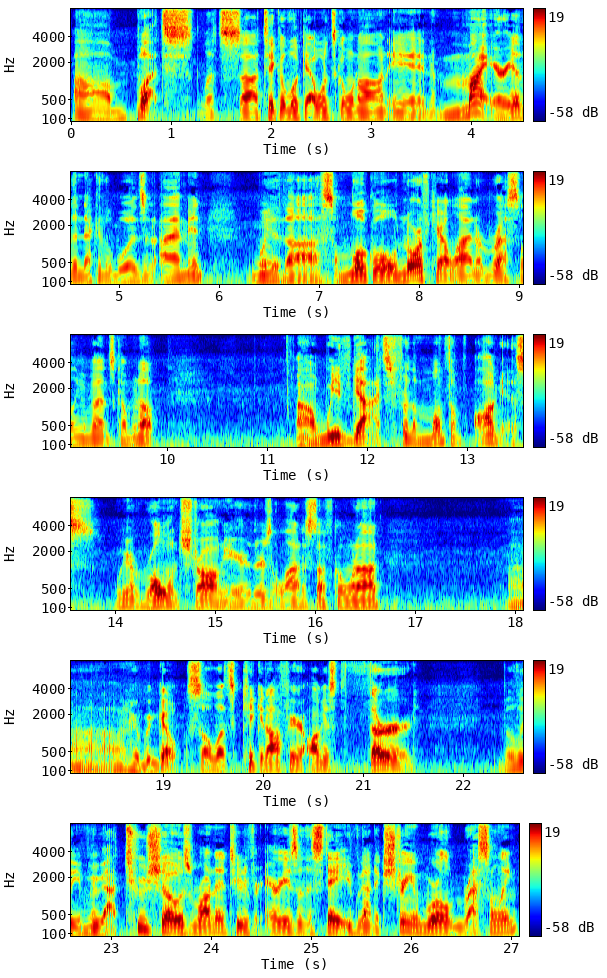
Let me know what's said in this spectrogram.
Um, but let's uh, take a look at what's going on in my area, the neck of the woods that I'm in with uh, some local North Carolina wrestling events coming up. Uh, we've got for the month of August, we are rolling strong here. There's a lot of stuff going on. Uh, here we go. So let's kick it off here. August 3rd. I believe we've got two shows running in two different areas of the state. You've got Extreme World Wrestling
